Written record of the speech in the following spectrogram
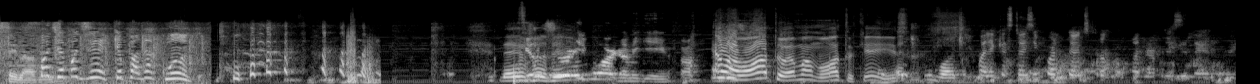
sei lá. Pode dizer, pode dizer. Quer pagar quanto? Deve fazer. de bordo, amiguinho. É uma moto, é uma moto, que isso. tipo um bote. Olha, questões importantes para o comprador brasileiro. né?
